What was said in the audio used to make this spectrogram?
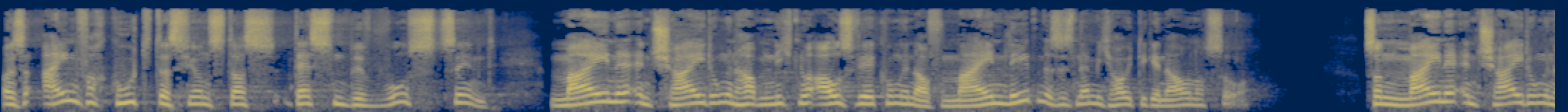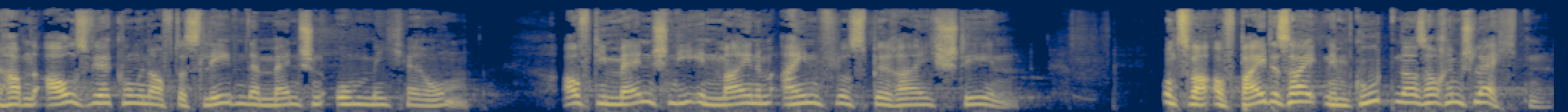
Und es ist einfach gut, dass wir uns das dessen bewusst sind. Meine Entscheidungen haben nicht nur Auswirkungen auf mein Leben, es ist nämlich heute genau noch so, sondern meine Entscheidungen haben Auswirkungen auf das Leben der Menschen um mich herum, auf die Menschen, die in meinem Einflussbereich stehen. Und zwar auf beide Seiten, im Guten als auch im Schlechten.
